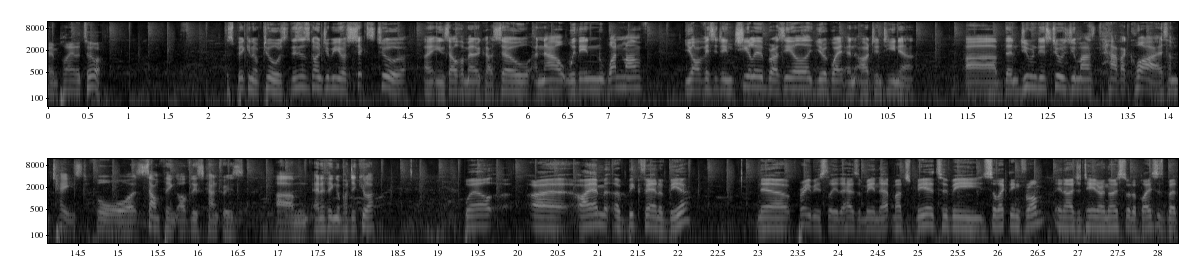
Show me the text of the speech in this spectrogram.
and plan a tour. Speaking of tours, this is going to be your sixth tour uh, in South America. So uh, now, within one month, you are visiting Chile, Brazil, Uruguay, and Argentina. Uh, then during these tours, you must have acquired some taste for something of these countries. Um, anything in particular? Well, uh, I am a big fan of beer. Now, previously there hasn't been that much beer to be selecting from in Argentina and those sort of places, but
